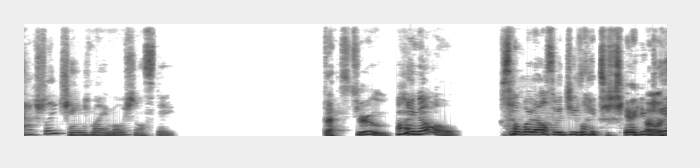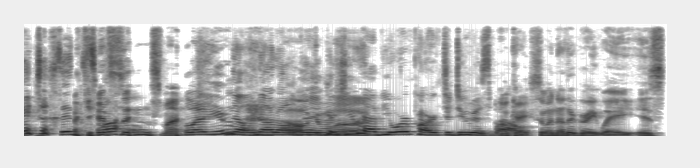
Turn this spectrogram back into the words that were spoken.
actually changed my emotional state. That's true. I know. So what else would you like to share? You Oh, can't just sit I and can't smile. sit and smile at you. No, not all Oh, day because you have your part to do as well. Okay, so another great way is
